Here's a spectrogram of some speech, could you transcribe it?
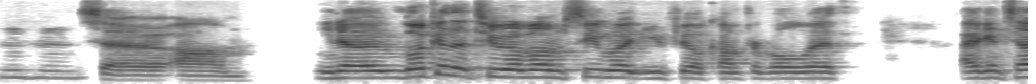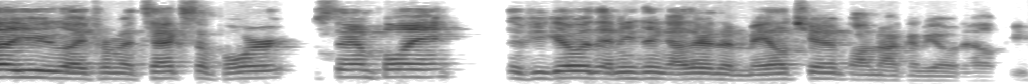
Mm-hmm. So, um, you know, look at the two of them, see what you feel comfortable with. I can tell you, like from a tech support standpoint, if you go with anything other than Mailchimp, I'm not going to be able to help you.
